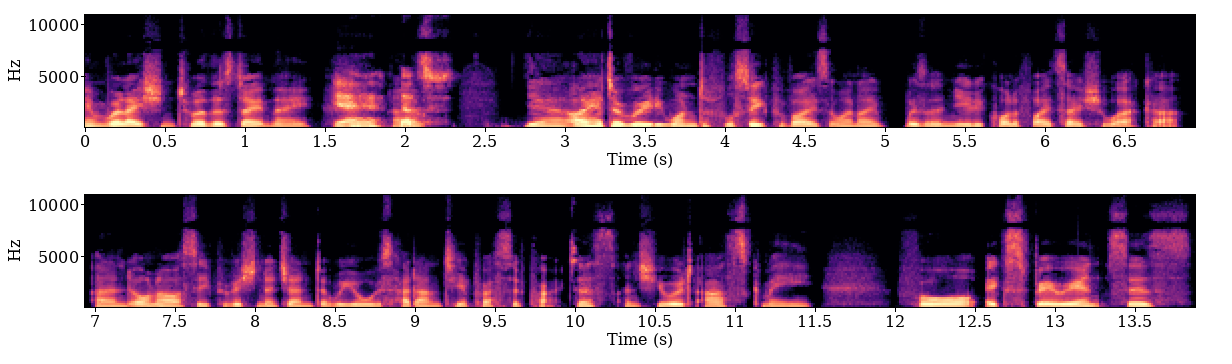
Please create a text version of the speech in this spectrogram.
in relation to others, don't they? Yeah, uh, that's. Yeah, I had a really wonderful supervisor when I was a newly qualified social worker, and on our supervision agenda, we always had anti oppressive practice, and she would ask me for experiences.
